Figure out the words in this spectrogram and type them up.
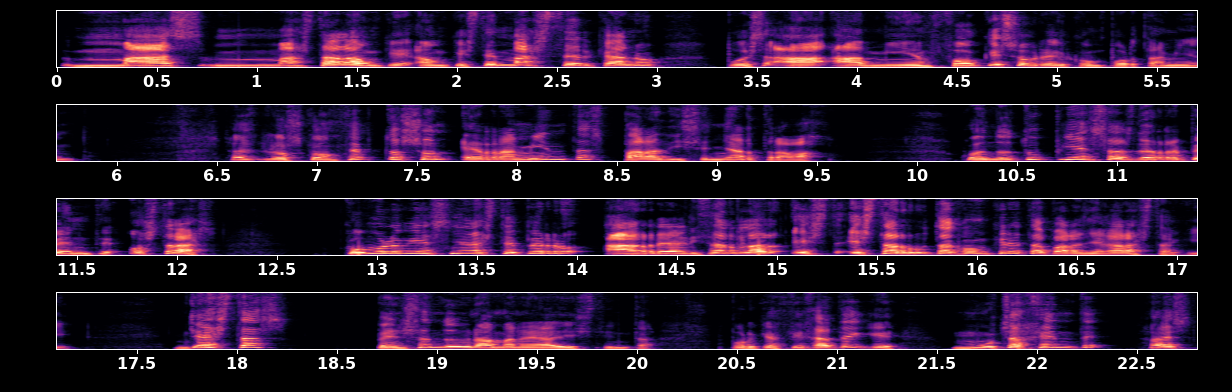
más, más tal, aunque, aunque esté más cercano pues a, a mi enfoque sobre el comportamiento. Los conceptos son herramientas para diseñar trabajo. Cuando tú piensas de repente, ostras, ¿cómo le voy a enseñar a este perro a realizar esta ruta concreta para llegar hasta aquí? Ya estás pensando de una manera distinta. Porque fíjate que mucha gente, ¿sabes?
